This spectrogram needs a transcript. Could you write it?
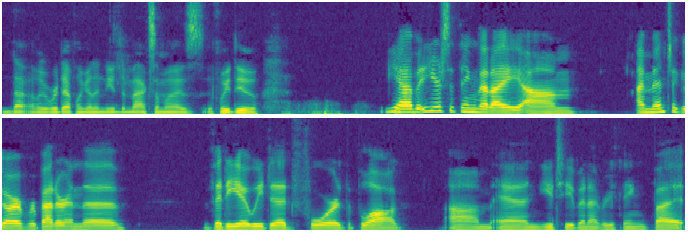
that we're definitely gonna need to maximize if we do. yeah but here's the thing that i um i meant to go over better in the video we did for the blog um and youtube and everything but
